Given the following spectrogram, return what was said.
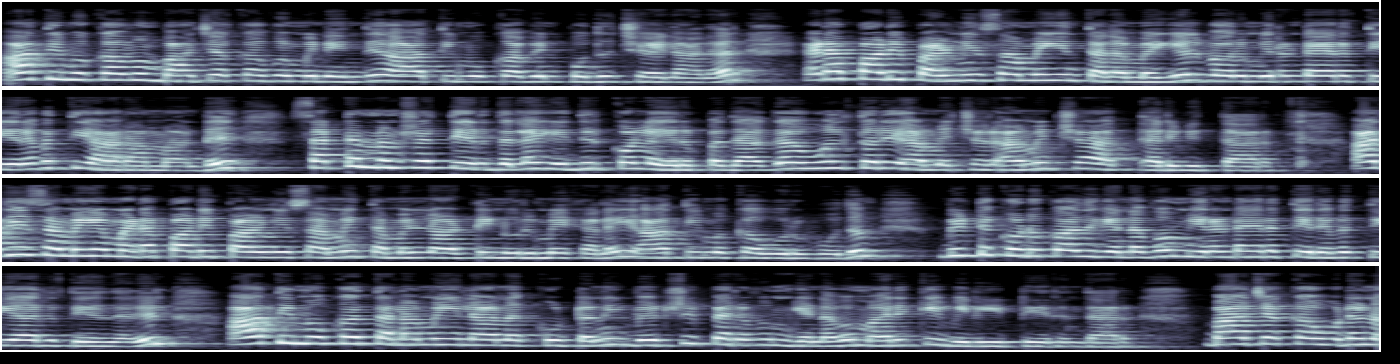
அதிமுகவும் பாஜகவும் இணைந்து அதிமுகவின் பொதுச் செயலாளர் எடப்பாடி பழனிசாமியின் தலைமையில் வரும் இரண்டாயிரத்தி இருபத்தி ஆறாம் ஆண்டு சட்டமன்ற தேர்தலை எதிர்கொள்ள இருப்பதாக உள்துறை அமைச்சர் அமித்ஷா அறிவித்தார். அதே சமயம் எடப்பாடி பழனிசாமி தமிழ்நாட்டின் உரிமைகளை அதிமுக ஒருபோதும் விட்டுக் கொடுக்காது எனவும் இரண்டாயிரத்தி இருபத்தி ஆறு தேர்தலில் அதிமுக தலைமையிலான கூட்டணி வெற்றி பெறவும் எனவும் அறிக்கை வெளியிட்டிருந்தார். பாஜகவுடன்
